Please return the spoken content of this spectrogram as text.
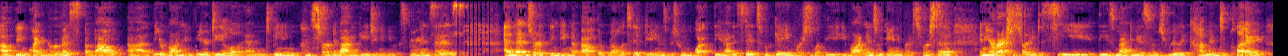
um, being quite nervous about uh, the Iran nuclear deal and being concerned about engaging in new experiences. And then sort of thinking about the relative gains between what the United States would gain versus what the Iranians would gain and vice versa. And here we're actually starting to see these mechanisms really come into play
